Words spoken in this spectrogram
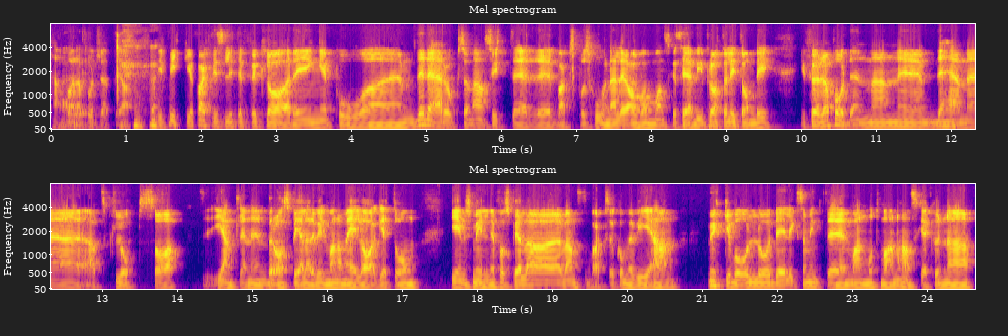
Han bara fortsätter, ja. Vi fick ju faktiskt lite förklaring på um, det där också med hans ytterbacksposition, eller ja, vad man ska säga. Vi pratade lite om det i förra podden, men det här med att Klopp sa att egentligen en bra spelare vill man ha med i laget. Om James Milner får spela vänsterback så kommer vi ge han mycket boll och det är liksom inte man mot man han ska kunna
